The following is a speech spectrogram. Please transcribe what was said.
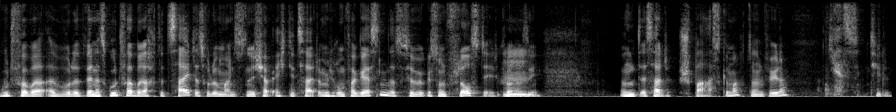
gut, äh, wenn das gut verbrachte Zeit ist, wo du meinst, ich habe echt die Zeit um mich herum vergessen, das ist ja wirklich so ein Flow-State quasi. Mhm. Und es hat Spaß gemacht, dann wieder, yes, Titel.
